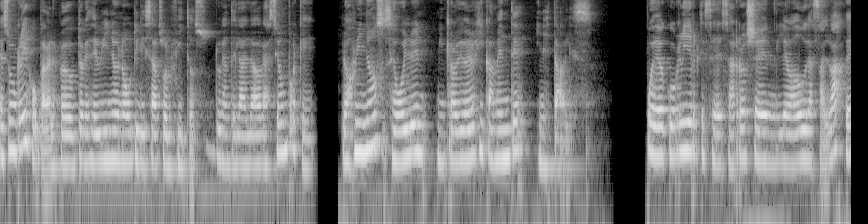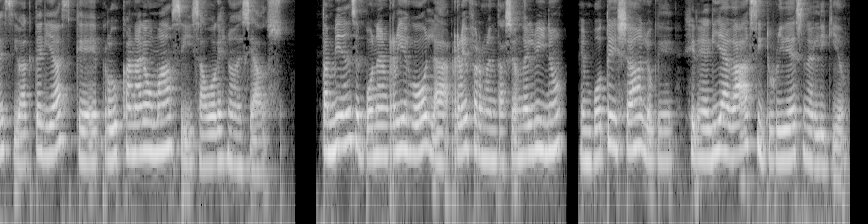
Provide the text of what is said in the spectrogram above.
Es un riesgo para los productores de vino no utilizar sulfitos durante la elaboración porque los vinos se vuelven microbiológicamente inestables. Puede ocurrir que se desarrollen levaduras salvajes y bacterias que produzcan aromas y sabores no deseados. También se pone en riesgo la refermentación del vino en botella, lo que generaría gas y turbidez en el líquido.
